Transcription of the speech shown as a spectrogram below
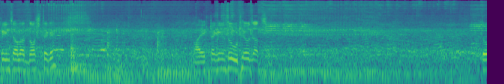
প্রিন্স আওলার দশ থেকে। আর একটা কিন্তু উঠেও যাচ্ছে। তো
